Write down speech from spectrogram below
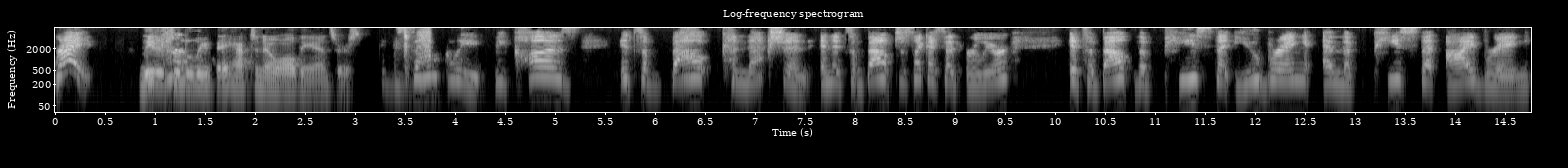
Right. right. Leaders because, who believe they have to know all the answers. Exactly. Because it's about connection and it's about, just like I said earlier, it's about the peace that you bring and the peace that I bring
